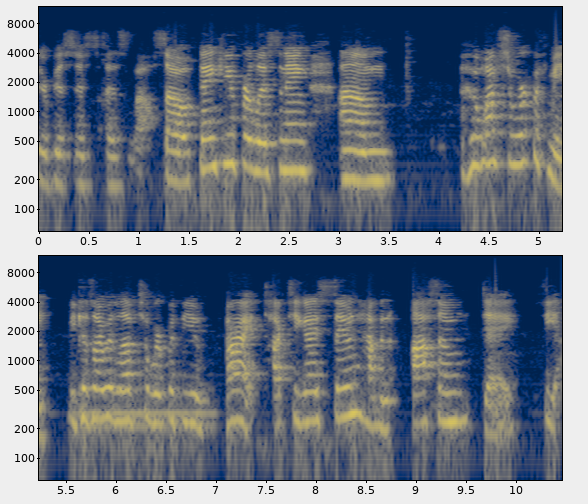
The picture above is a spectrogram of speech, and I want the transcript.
your business as well. So thank you for listening. Um, who wants to work with me? Because I would love to work with you. All right, talk to you guys soon. Have an awesome day. See ya.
